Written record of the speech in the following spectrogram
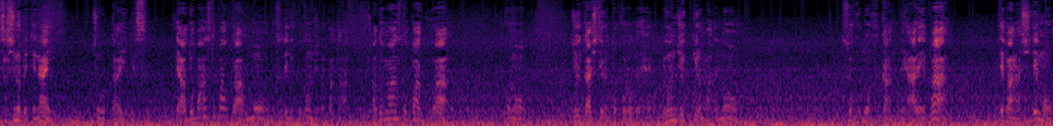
差し伸べてない状態です。で、アドバンストパークはもうすでにご存知の方、アドバンストパークは、この渋滞しているところで40キロまでの速度区間であれば、手放しでも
